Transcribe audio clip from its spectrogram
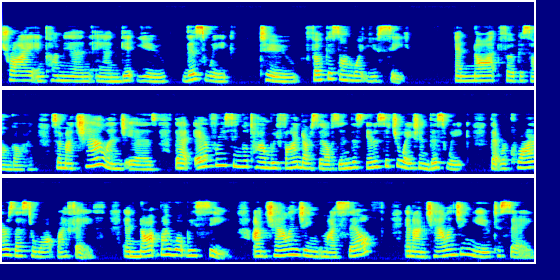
try and come in and get you this week to focus on what you see and not focus on God. So my challenge is that every single time we find ourselves in this in a situation this week that requires us to walk by faith and not by what we see, I'm challenging myself and I'm challenging you to say,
